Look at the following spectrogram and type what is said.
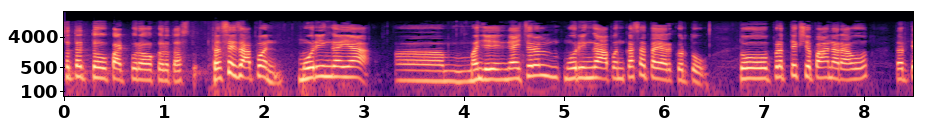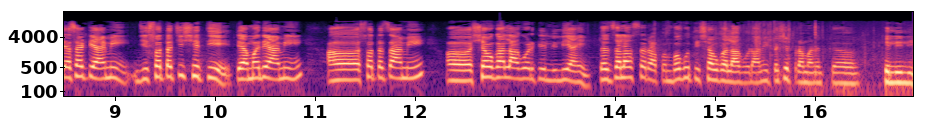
सतत तो पाठपुरावा करत असतो. तसेच आपण मोरिंगा या म्हणजे नॅचरल मोरिंगा आपण कसा तयार करतो तो प्रत्यक्ष पाहणार आहोत. तर त्यासाठी आम्ही जी स्वतःची शेती आहे त्यामध्ये आम्ही स्वतःचा आम्ही शेवगा लागवड केलेली आहे. तर चला सर आपण बघू ती शेवगा लागवड आम्ही कशी प्रमाणात केलेली.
